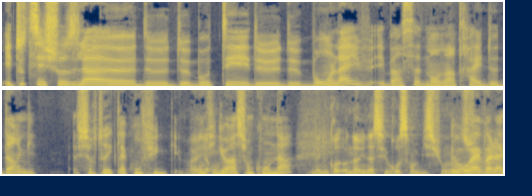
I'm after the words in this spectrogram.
Et toutes ces choses-là euh, de, de beauté et de, de bon live, et ben, ça demande un travail de dingue, surtout avec la config- Ouais, configuration qu'on a. On a, une gro- on a une assez grosse ambition. là, Ouais, sur, voilà, euh,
